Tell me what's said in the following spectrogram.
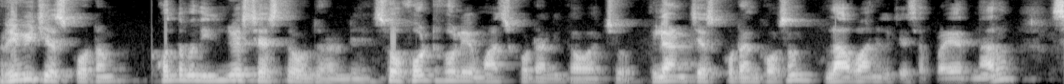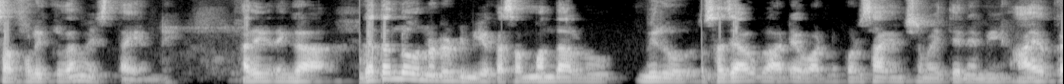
రివ్యూ చేసుకోవటం కొంతమంది ఇన్వెస్ట్ చేస్తూ ఉంటారండి. సో పోర్ట్ఫోలియో మార్చుకోవడానికి కావచ్చు ఇలాంటి చేసుకోవడానికి కోసం లాభానికి చేసే ప్రయత్నాలు సఫలీకృతం ఇస్తాయండి. అదేవిధంగా గతంలో ఉన్నటువంటి మీ యొక్క సంబంధాలను మీరు సజావుగా అంటే వాటిని కొనసాగించడం అయితేనేమి ఆ యొక్క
